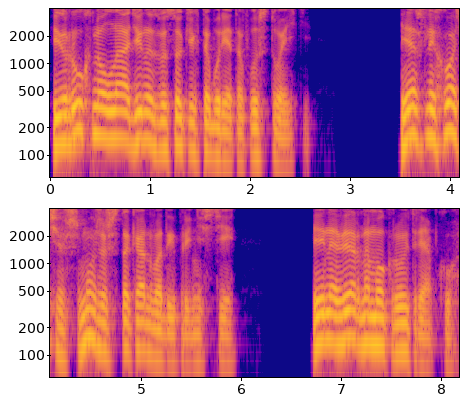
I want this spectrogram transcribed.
и рухнул на один из высоких табуретов у стойки. «Если хочешь, можешь стакан воды принести. И, наверное, мокрую тряпку».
